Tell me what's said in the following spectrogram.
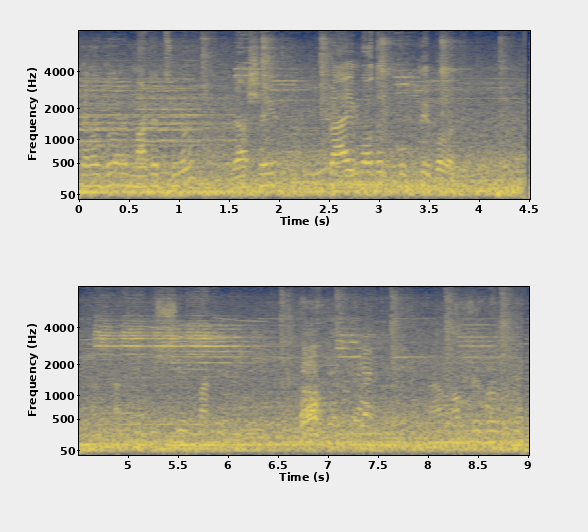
খেলাধুলার মাঠে ছিল, রাজশাহীর প্রায় মদক মুক্তি বলা যেত। আপনি বিশ্বের মাঠে অংশগ্রহণ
